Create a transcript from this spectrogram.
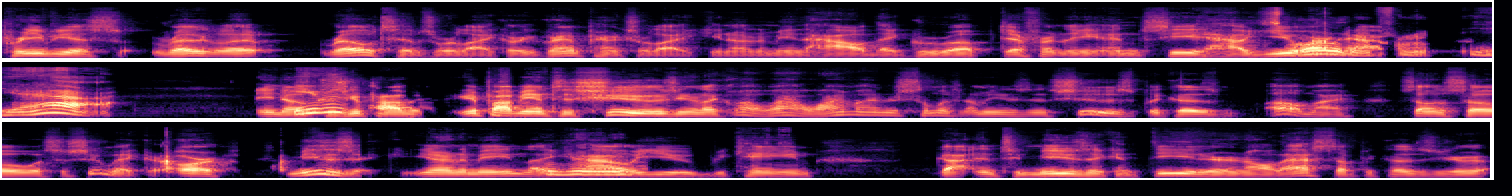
previous rel- relatives were like or your grandparents were like. You know what I mean? How they grew up differently and see how you So are now. different. Yeah. You know, because you're probably you're probably into shoes and you're like, oh wow, why am I into so much? I mean, it's in shoes because oh my so and so was a shoemaker or music. You know what I mean? Like Mm-hmm. how you became got into music and theater and all that stuff because you're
